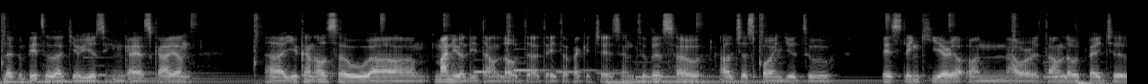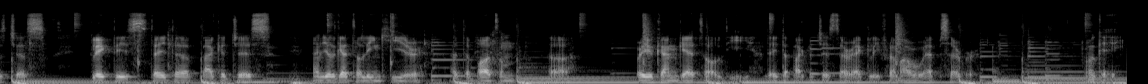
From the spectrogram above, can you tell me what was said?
the computer that you're using GaiaSky on, uh, you can also um, manually download the data packages and to do so I'll just point you to this link here on our download pages. Just click these data packages and you'll get a link here at the bottom uh, where you can get all the data packages directly from our web server. Okay,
